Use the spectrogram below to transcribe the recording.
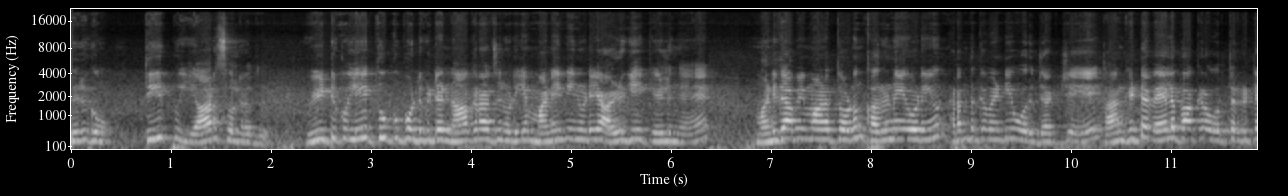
மிருகம்? தீர்ப்பு யார் சொல்றது? வீட்டுக்குள்ளேயே தூக்கு போட்டுக்கிட்ட நாகராஜனுடைய மனைவியினுடைய அழுகையை கேளுங்க. மனிதாபிமானத்தோடும் கருணையோடையும் நடந்துக்க வேண்டிய ஒரு ஜட்ஜே தங்கிட்ட வேலை பார்க்குற ஒருத்தர்கிட்ட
